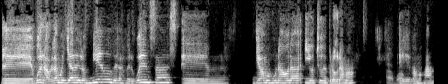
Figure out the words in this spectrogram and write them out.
Eh, bueno, hablamos ya de los miedos, de las vergüenzas. Eh, llevamos una hora y ocho de programa. Ah, vamos, a,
